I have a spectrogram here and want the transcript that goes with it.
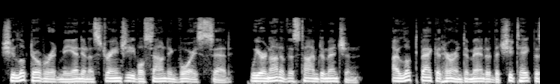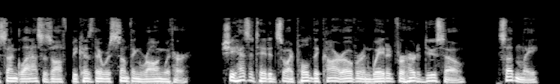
She looked over at me and in a strange evil-sounding voice said, We are not of this time dimension. I looked back at her and demanded that she take the sunglasses off because there was something wrong with her. She hesitated so I pulled the car over and waited for her to do so. Suddenly,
